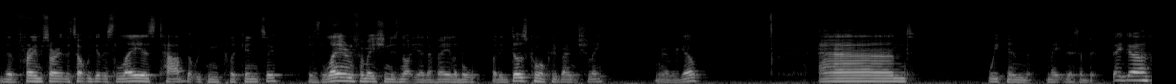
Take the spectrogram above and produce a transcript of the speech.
the frame, sorry, at the top, we get this layers tab that we can click into. It says layer information is not yet available, but it does come up eventually. There we go. And we can make this a bit bigger.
